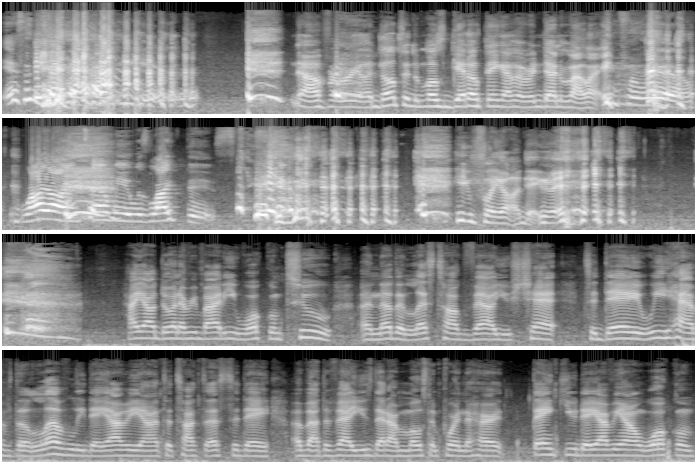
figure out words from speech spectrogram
It's ghetto out here. no, for real. Adults are the most ghetto thing I've ever done in my life. For real. Why y'all didn't tell me it was like this? you play all day, man. How y'all doing, everybody? Welcome to another Let's Talk Values chat. Today we have the lovely Diavion to talk to us today about the values that are most important to her. Thank you, Diavion. Welcome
